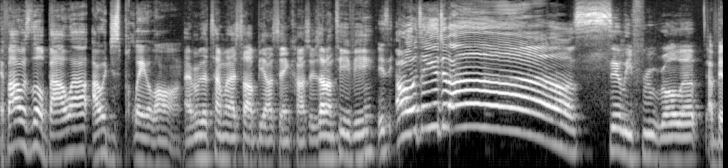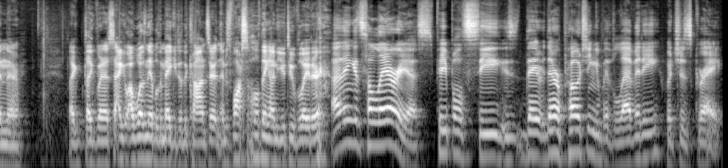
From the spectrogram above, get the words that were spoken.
If I was Lil Bow Wow, I would just play along. I remember the time when I saw Beyonce in concert. Is that on TV? Is oh, it's a YouTube. Oh, silly fruit roll up. I've been there. Like like when I, I wasn't able to make it to the concert and then just watch the whole thing on YouTube later. I think it's hilarious. People see they're they're approaching it with levity, which is great.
